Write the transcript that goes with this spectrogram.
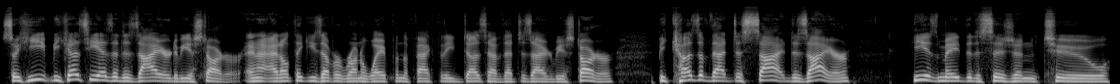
So he because he has a desire to be a starter and i don't think he's ever run away from the fact that he does have that desire to be a starter because of that desi- desire he has made the decision to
